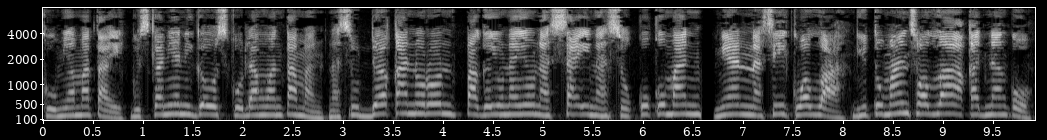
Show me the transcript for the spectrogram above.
kumyamatay. Gus kanyan igaos ko langwan taman. Nasuda ka nuron pagayunayon na say na so kukuman niyan na si ikwalla. Gituman so Allah akad nang ko.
